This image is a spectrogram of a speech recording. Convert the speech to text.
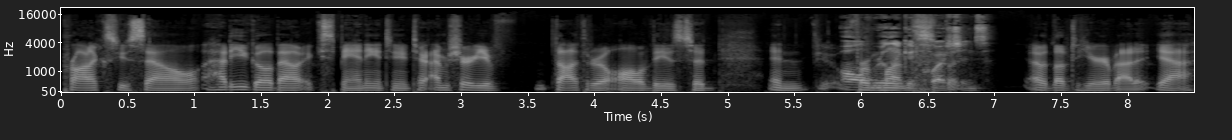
Products you sell? How do you go about expanding into new territories? I'm sure you've thought through all of these to and all for really months, good questions. I would love to hear about it. Yeah.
